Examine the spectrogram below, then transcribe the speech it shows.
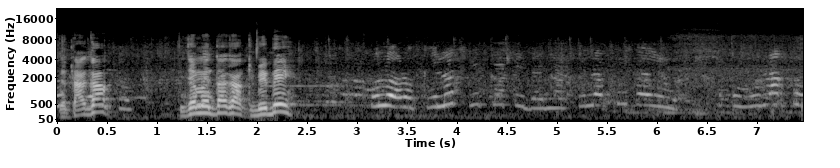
Natagak? Diyan may tagak, bebe. Wala, nakilas kita, tidak nakilas kita yung, kung wala ko,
